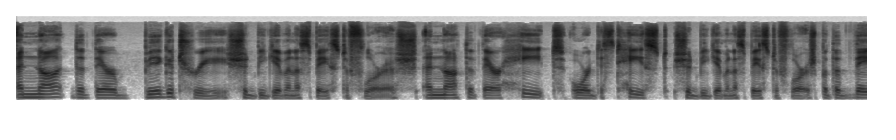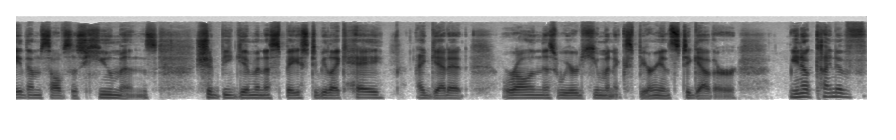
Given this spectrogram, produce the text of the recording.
And not that their bigotry should be given a space to flourish, and not that their hate or distaste should be given a space to flourish, but that they themselves as humans should be given a space to be like, hey, I get it. We're all in this weird human experience together. You know, kind of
